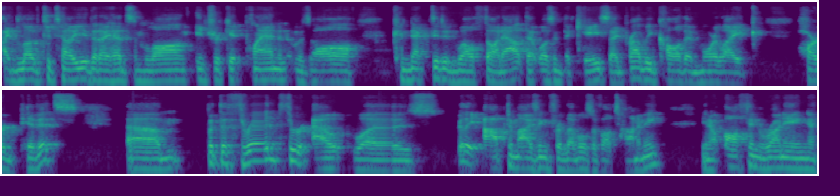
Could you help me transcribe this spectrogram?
I'd love to tell you that I had some long, intricate plan and it was all connected and well thought out. That wasn't the case. I'd probably call them more like hard pivots. Um, but the thread throughout was really optimizing for levels of autonomy. You know, often running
